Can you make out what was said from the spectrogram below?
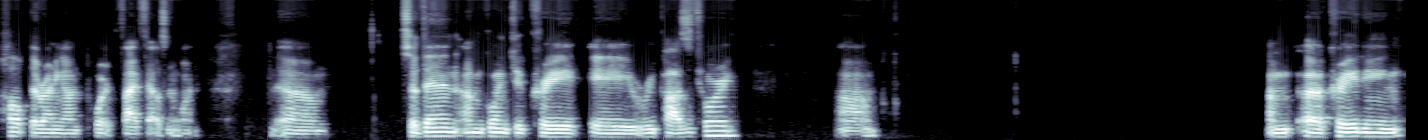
pulp they're running on port 5001. Um, so then I'm going to create a repository um, I'm uh, creating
